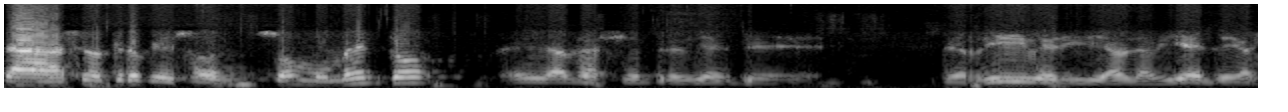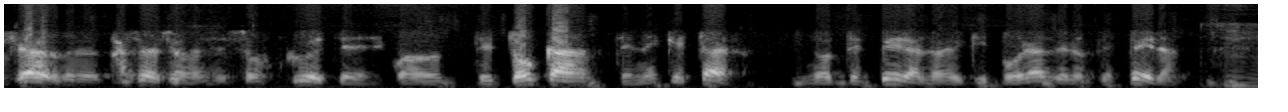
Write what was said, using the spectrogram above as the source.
Nah, yo creo que son, son momentos, él habla siempre bien de, de River y habla bien de Gallardo, lo que pasa es que son esos clubes, que cuando te tocan tenés que estar, no te esperan, los equipos grandes no te esperan, Mm.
